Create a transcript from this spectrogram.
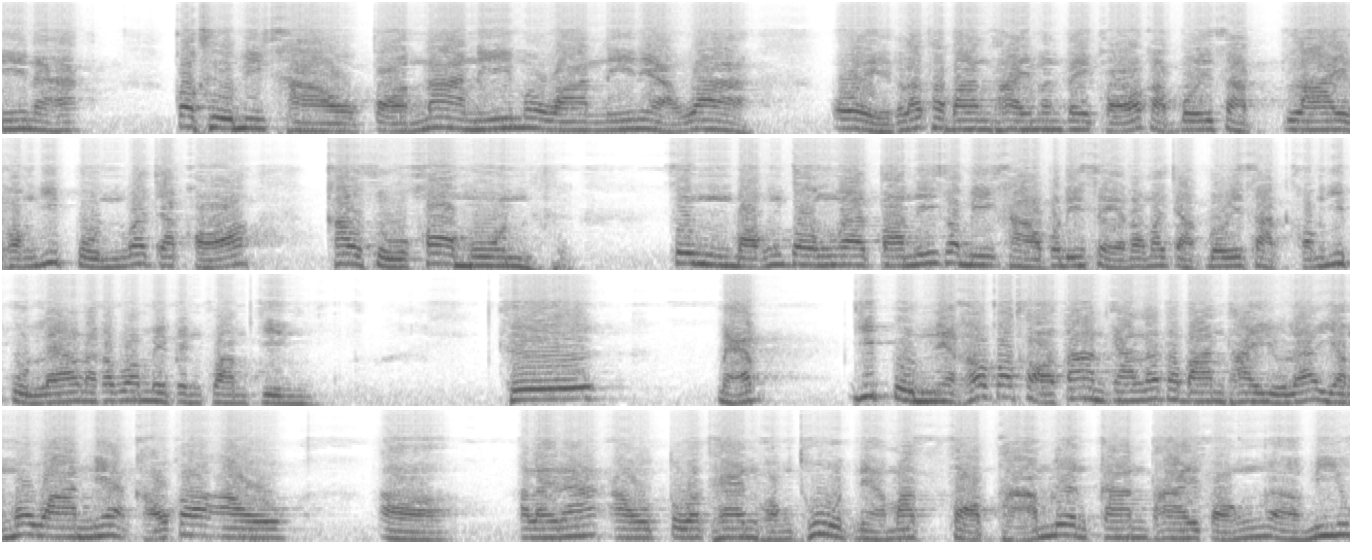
นี้นะฮะก็คือมีข่าวก่อนหน้านี้เมื่อวานนี้เนี่ยว่า โอ้ย รัฐบาลไทยมันไปขอกับบริษัทไลน์ของญี่ปุ่นว่าจะขอเข้าสู่ข้อมูล ซึ่งบอกตรงว่าตอนนี้ก็มีข่าวปฏิเสธออกมาจากบริษัทของญี่ปุ่นแล้วนะครับ ว่าไม่เป็นความจริง คือแหมญี่ปุ่นเนี่ยเขาก็ต่อต้านการรัฐบาลไทยอยู่แล้ว อย่างเมื่อวานเนี่ยเขาก็เอาเอ่ออะไรนะ เอาตัวแทนของทูตเนี่ยมาสอบถามเรื่องการไทยของอมิยุ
